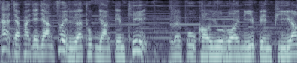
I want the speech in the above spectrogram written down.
ข้าจะพยายามช่วยเหลือทุกอย่างเต็มที่ และภูเขาอยู่รอยนี้เป็นเพียง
